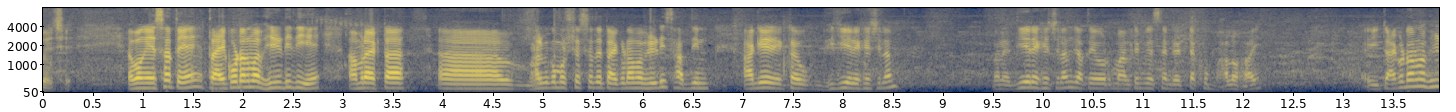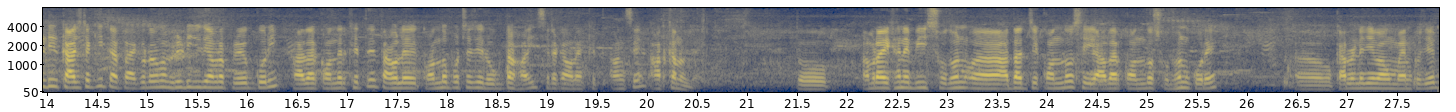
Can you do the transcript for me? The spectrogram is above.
রয়েছে। এবং এর সাথে ট্রাইকোডার্মা ভিরিডি দিয়ে আমরা একটা ভার্মি কম্পোস্টের সাথে ট্রাইকোডার্মা ভিরিডি সাত দিন আগে একটা ভিজিয়ে রেখেছিলাম। মানে দিয়ে রেখেছিলাম যাতে ওর মাল্টিপ্লিকেশন রেটটা খুব ভালো হয়। এই ট্রাইকোডার্মা ভিরিডির কাজটা কি? তার ট্রাইকোডার্মা ভিরিডি যদি আমরা প্রয়োগ করি আদার কন্দের ক্ষেত্রে, তাহলে কন্দ পচা যে রোগটা হয়, সেটাকে অনেক অংশে আটকানো যায়। তো আমরা এখানে বীজ শোধন আদার যে কন্দ, সেই আদার কন্দ শোধন করে কার্বনেজিয়াম এবং ম্যানকোজেব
